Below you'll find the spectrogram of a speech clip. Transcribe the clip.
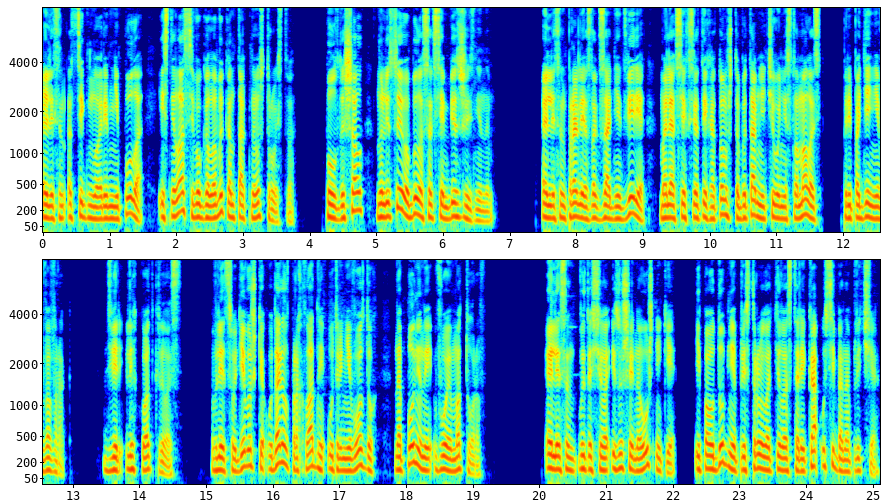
Эллисон отстегнула ремни пола и сняла с его головы контактное устройство. Пол дышал, но лицо его было совсем безжизненным. Эллисон пролезла к задней двери, моля всех святых о том, чтобы там ничего не сломалось при падении во враг. Дверь легко открылась. В лицо девушки ударил прохладный утренний воздух, наполненный воем моторов. Эллисон вытащила из ушей наушники и поудобнее пристроила тело старика у себя на плече.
